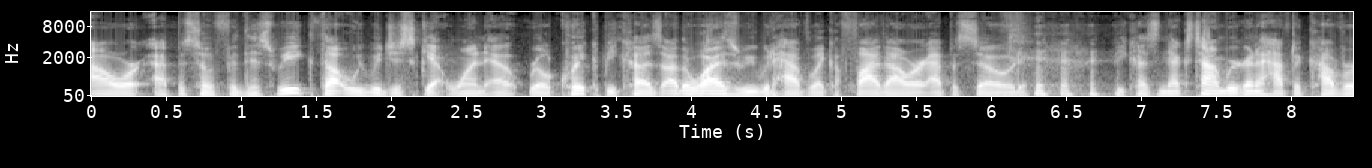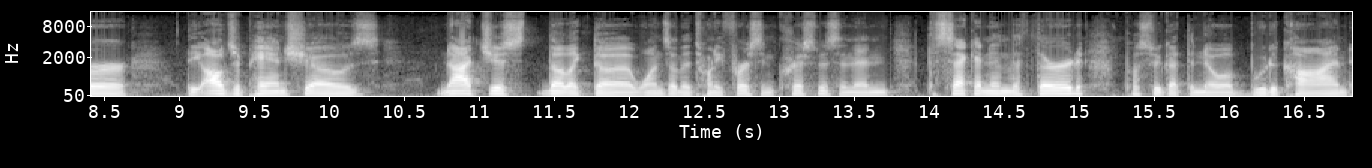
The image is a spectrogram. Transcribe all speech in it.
our episode for this week. Thought we would just get one out real quick because otherwise we would have like a five hour episode. because next time we're going to have to cover the All Japan shows, not just the like the ones on the 21st and Christmas, and then the second and the third. Plus we got the Noah Budokan.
